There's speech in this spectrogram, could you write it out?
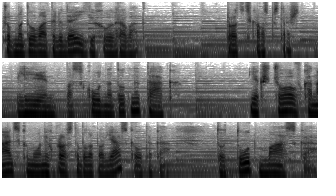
щоб мотивувати людей їх вигравати. Просто цікаво спостереження. Блін, паскудно, тут не так. Якщо в канадському у них просто була пов'язка отака, то тут маска,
